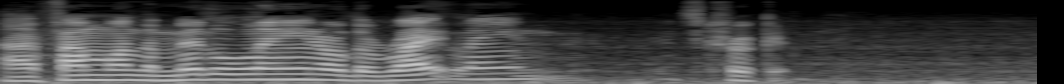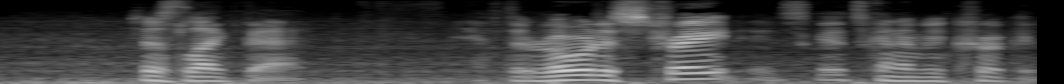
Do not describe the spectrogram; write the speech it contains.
now if I'm on the middle lane or the right lane it's crooked. Just like that. If the road is straight it's, it's gonna be crooked.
